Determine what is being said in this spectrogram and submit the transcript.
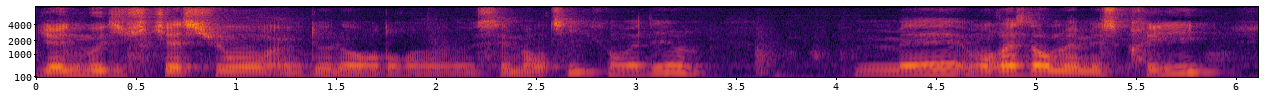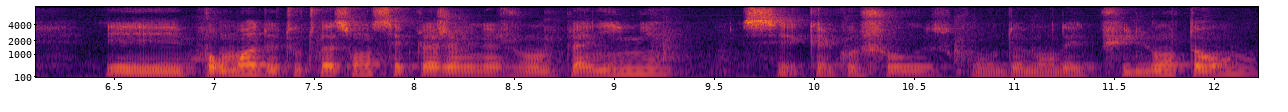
il y a une modification euh, de l'ordre sémantique, on va dire, mais on reste dans le même esprit. Et pour moi, de toute façon, ces plages aménagement de planning, c'est quelque chose qu'on demandait depuis longtemps,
